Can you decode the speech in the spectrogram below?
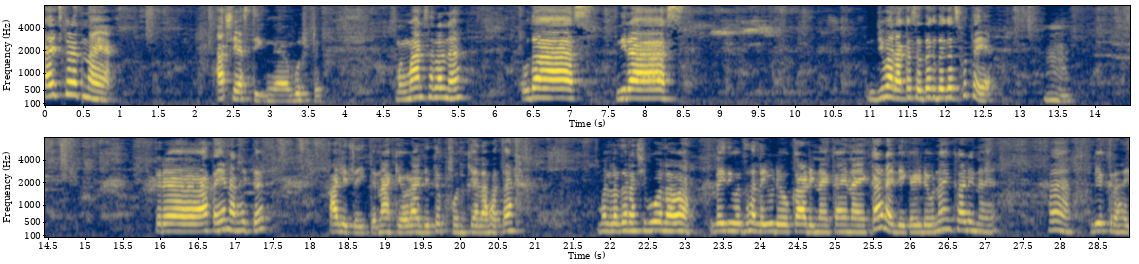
काहीच कळत नाही. अशी असती गोष्ट. मग माणसाला ना उदास निराश. जीवाला कसं दगदगच होतं या हम्म. तर आता येणार आहे तर आले तर इथं नाक्यावर आले तर फोन केला होता. म्हणलं जराशी बोलावा. लई दिवस झालं व्हिडिओ काढी नाही काय नाही. काढायले का व्हिडिओ? नाही काढे नाही. हां लेकरं आहे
